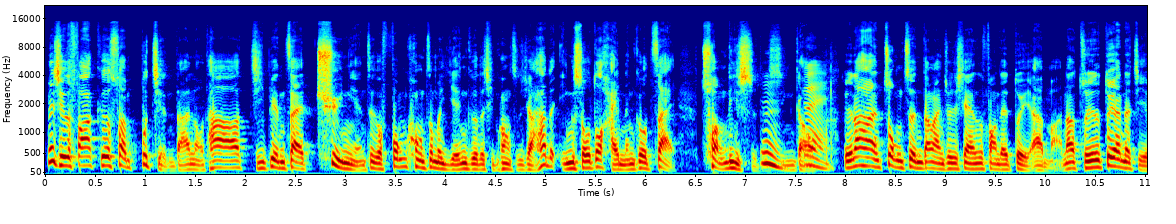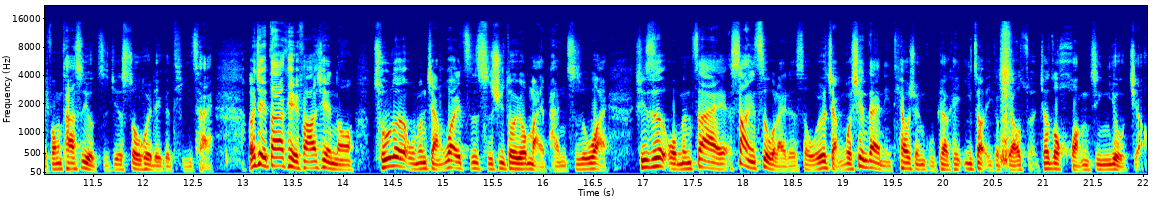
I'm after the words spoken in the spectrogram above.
为其实发哥算不简单哦。他即便在去年这个风控这么严格的情况之下，他的营收都还能够再创历史的新高。对，所以那他的重镇当然就是现在是放在对岸嘛。那随着对岸的解封，它是有直接受惠的一个题材。而且大家可以发现哦，除了我们讲外资持续都有买盘之外，其实我们在上一次我来的时候，我有讲过，现在你挑选股票可以依照一个标准，叫做黄金右脚。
